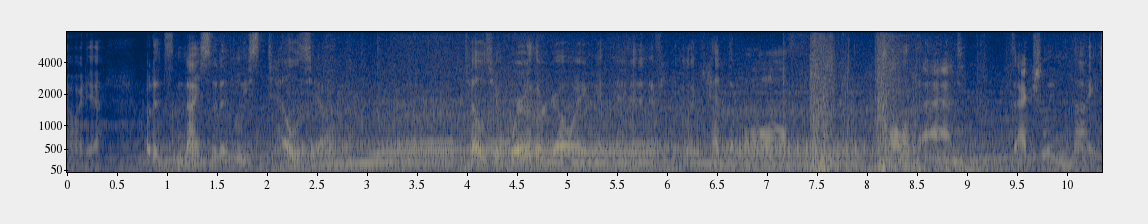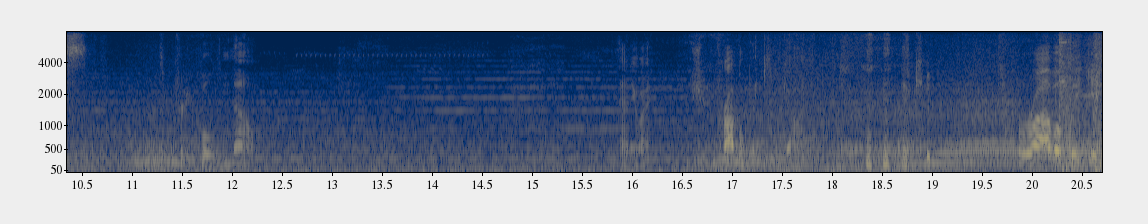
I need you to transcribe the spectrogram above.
No, idea. But it's nice that it at least tells you. Tells you where they're going and if you can like head them off. All of that. It's actually nice. It's pretty cool to know. Anyway, you should probably keep going. Could probably get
